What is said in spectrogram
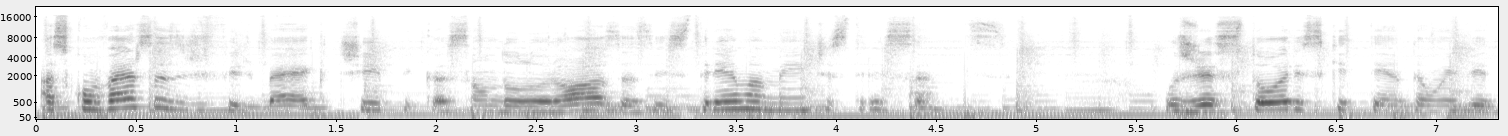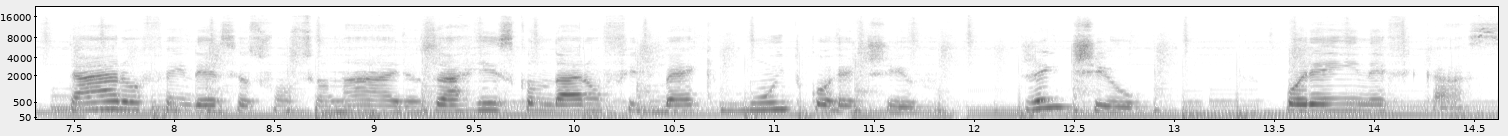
As conversas de feedback típicas são dolorosas e extremamente estressantes. Os gestores que tentam evitar ofender seus funcionários arriscam dar um feedback muito corretivo, gentil, porém ineficaz.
